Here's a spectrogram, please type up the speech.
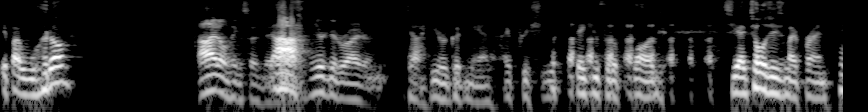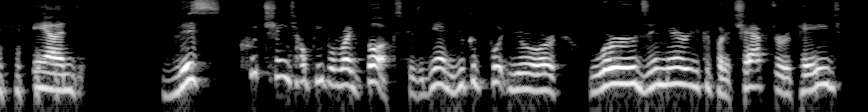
if I would have. I don't think so, Dave. Ah, you're a good writer. Yeah, you're a good man. I appreciate you. Thank you for the plug. See, I told you he's my friend. And this could change how people write books because, again, you could put your words in there, you could put a chapter, a page,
